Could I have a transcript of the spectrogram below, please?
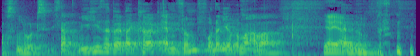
Absolut. Ich glaube, wie hieß er bei, bei Kirk M5 oder wie auch immer, aber. Ja, ja, ähm, genau.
